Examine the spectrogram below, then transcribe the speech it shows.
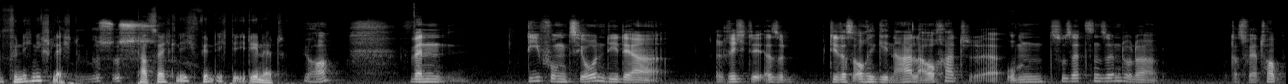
Finde ich nicht schlecht. Tatsächlich finde ich die Idee nett. Ja. Wenn die Funktion, die der richtig, also die das Original auch hat, äh, umzusetzen sind, oder das wäre top.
